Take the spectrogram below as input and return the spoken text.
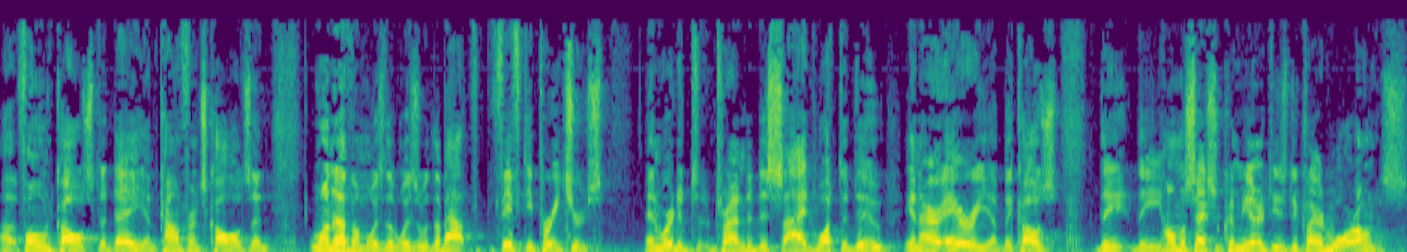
uh, phone calls today and conference calls, and one of them was was with about fifty preachers, and we're trying to decide what to do in our area because the the homosexual community has declared war on us.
